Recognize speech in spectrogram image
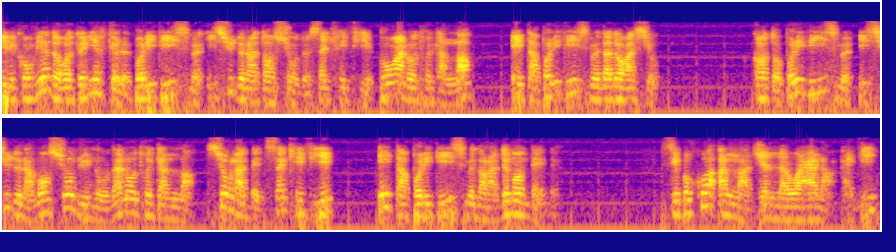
il convient de retenir que le polythéisme issu de l'intention de sacrifier pour un autre qu'Allah est un polythéisme d'adoration. Quant au polythéisme issu de la mention du nom d'un autre qu'Allah sur la bête sacrifiée, est un polythéisme dans la demande d'aide. C'est pourquoi Allah a dit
